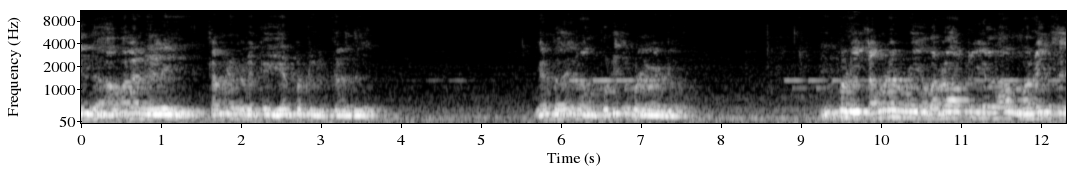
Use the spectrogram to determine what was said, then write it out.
இந்த அவல நிலை தமிழர்களுக்கு ஏற்பட்டு இருக்கிறது என்பதை நாம் புரிந்து கொள்ள வேண்டும். இப்படி தமிழருடைய வரலாற்றை எல்லாம் மறைத்து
